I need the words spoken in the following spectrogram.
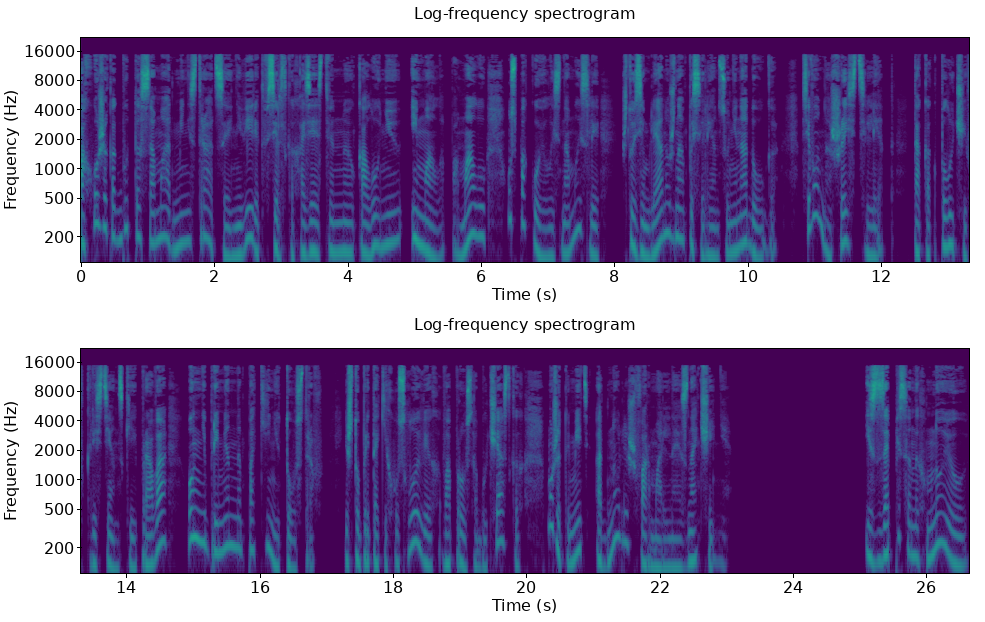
Похоже, как будто сама администрация не верит в сельскохозяйственную колонию и мало-помалу успокоилась на мысли, что земля нужна поселенцу ненадолго, всего на шесть лет — так как, получив крестьянские права, он непременно покинет остров, и что при таких условиях вопрос об участках может иметь одно лишь формальное значение. Из записанных мною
